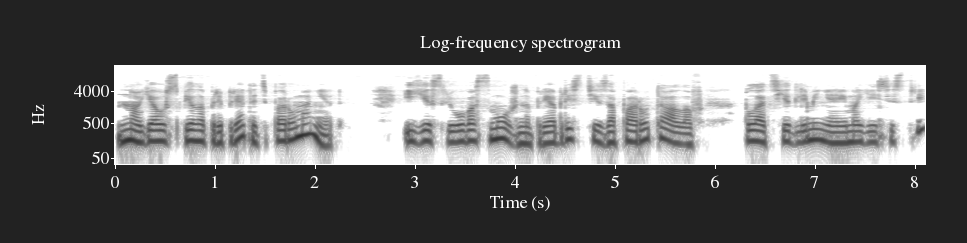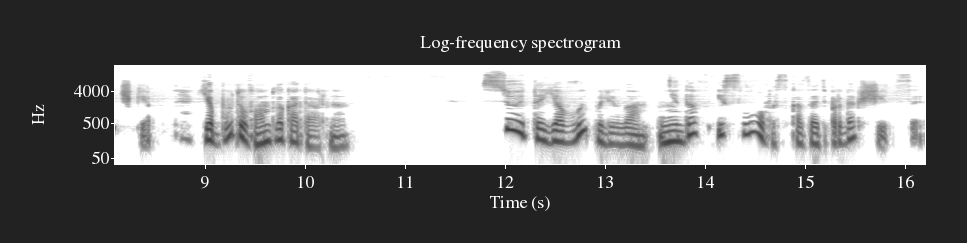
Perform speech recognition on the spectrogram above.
Но я успела припрятать пару монет, и если у вас можно приобрести за пару талов платье для меня и моей сестрички, я буду вам благодарна. Все это я выпалила, не дав и слова сказать продавщице,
